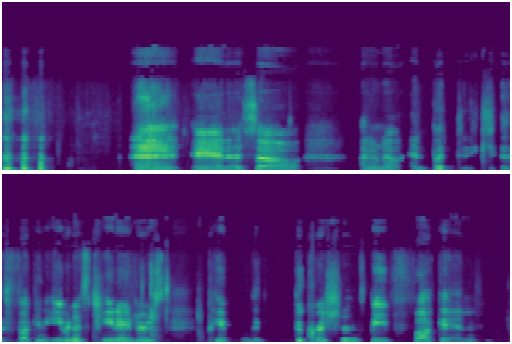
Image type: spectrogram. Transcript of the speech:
and so I don't know and but fucking even as teenagers people the, the Christians be fucking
